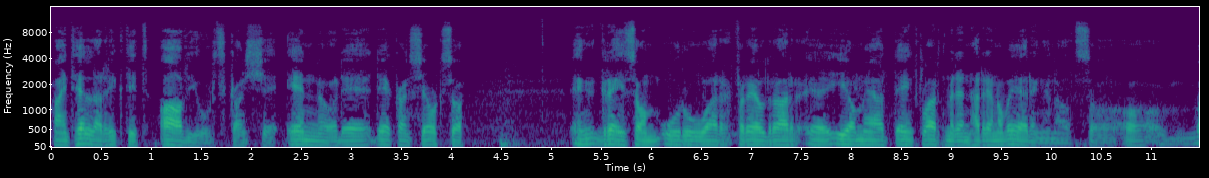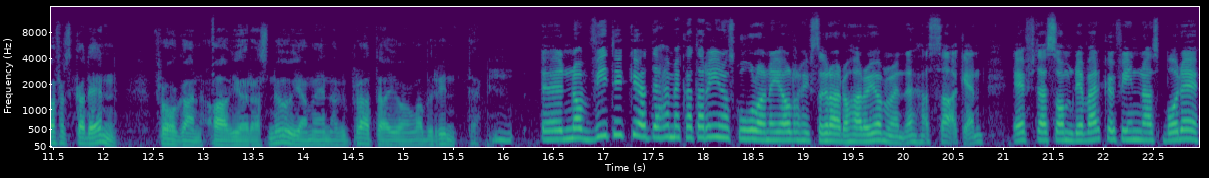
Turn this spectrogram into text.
har inte heller riktigt avgjorts kanske ännu och det, det är kanske också en grej som oroar föräldrar eh, i och med att det är inte klart med den här renoveringen alltså. Och varför ska den frågan avgöras nu? Jag menar, vi pratar ju om labyrinter. Mm. Eh, no, vi tycker att det här med Katarinaskolan i allra högsta grad har att göra med den här saken. Eftersom det verkar finnas både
